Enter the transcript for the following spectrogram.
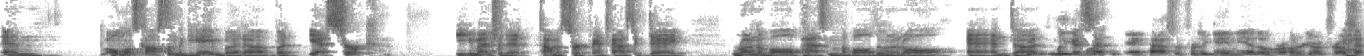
and almost cost him the game. But uh, but yeah, Sirk, you mentioned it. Thomas Sirk, fantastic day, running the ball, passing the ball, doing it all. And uh, like I said, and passer for the game, he had over 100 yards rushing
